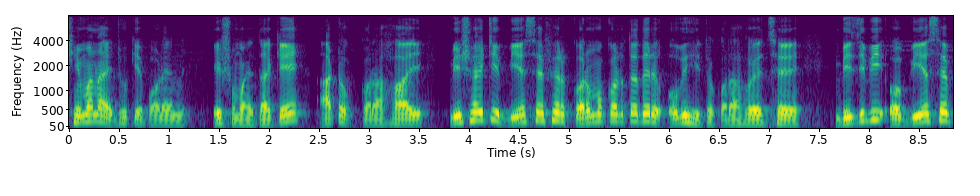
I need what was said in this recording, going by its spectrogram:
সীমানায় ঢুকে পড়েন। এ সময় তাকে আটক করা হয়। বিষয়টি বিএসএফের কর্মকর্তাদের অভিহিত করা হয়েছে। বিজিবি ও বিএসএফ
